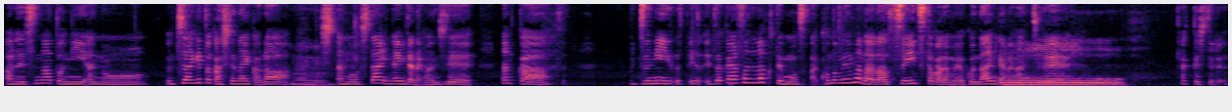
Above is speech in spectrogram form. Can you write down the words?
あれその後にあの打ち上げとかしてないから、うん。しあのしたいねみたいな感じでなんか別に居酒屋さんじゃなくてもあこのメンバーならスイーツとかでもよくないみたいな感じでおー。却下してる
